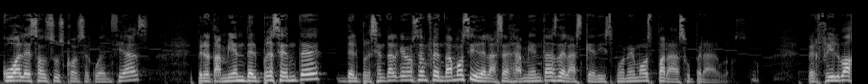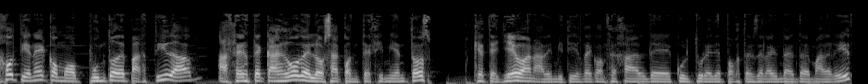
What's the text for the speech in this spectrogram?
cuáles son sus consecuencias, pero también del presente, del presente al que nos enfrentamos y de las herramientas de las que disponemos para superarlos. Perfil Bajo tiene como punto de partida hacerte cargo de los acontecimientos que te llevan a dimitir de concejal de Cultura y Deportes del Ayuntamiento de Madrid.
